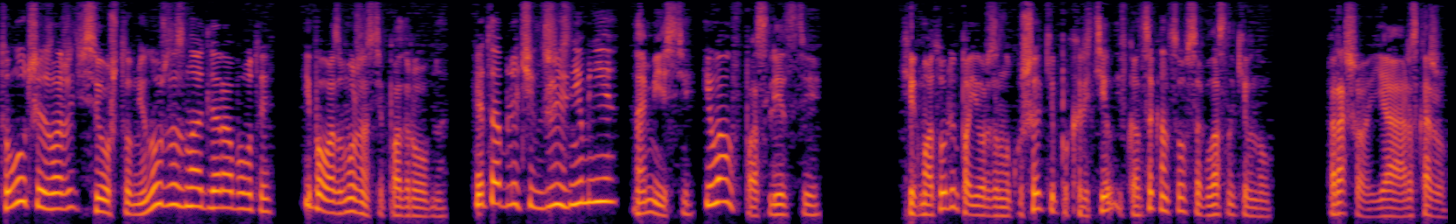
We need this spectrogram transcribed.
то лучше изложить все, что мне нужно знать для работы, и по возможности подробно. Это облегчит жизни мне на месте и вам впоследствии. Хигматулин поерзал на кушетке, покряхтел и в конце концов согласно кивнул. Хорошо, я расскажу.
